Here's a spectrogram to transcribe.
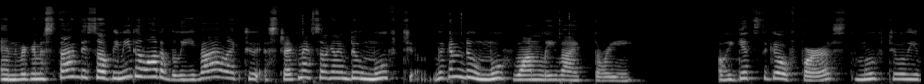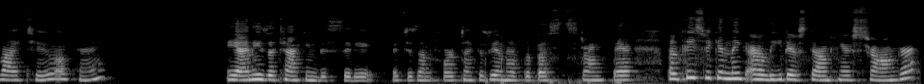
And we're gonna start this off. We need a lot of Levy, like to strike next. So we're gonna do move two. We're gonna do move one, Levy three. Oh, he gets to go first. Move two, Levy two. Okay. Yeah, and he's attacking this city, which is unfortunate because we don't have the best strength there. But at least we can make our leaders down here stronger,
